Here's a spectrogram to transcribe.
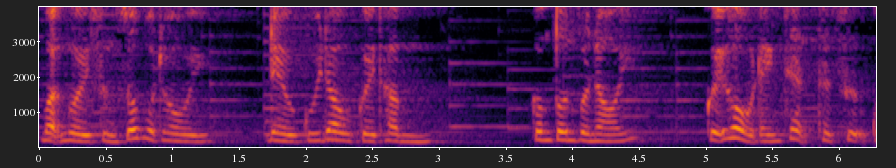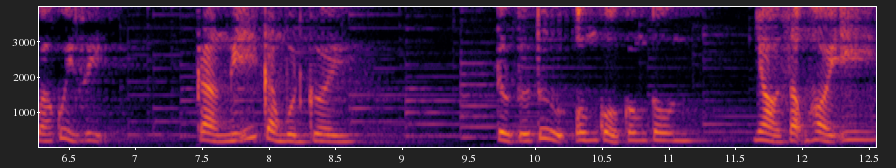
Mọi người sừng sốt một hồi, Đều cúi đầu cười thầm. Công tôn vừa nói, Cưỡi hổ đánh trận thật sự quá quỷ dị. Càng nghĩ càng buồn cười. Tiểu tứ tử ôm cổ công tôn, Nhỏ giọng hỏi y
